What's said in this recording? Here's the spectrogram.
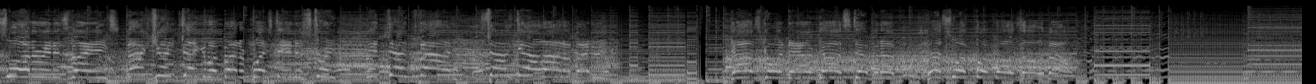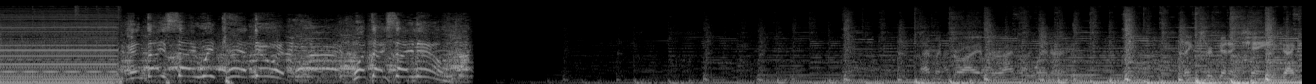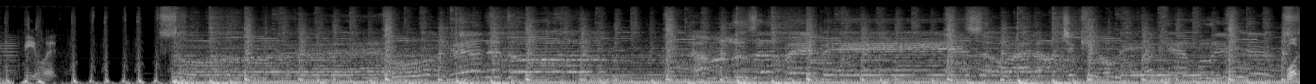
ice water in his veins. I couldn't think of a better place to end the street than Death Valley, South Carolina,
